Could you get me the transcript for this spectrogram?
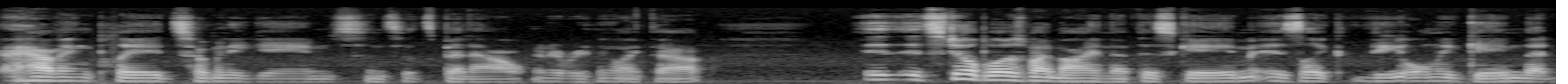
having played so many games since it's been out and everything like that it, it still blows my mind that this game is like the only game that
